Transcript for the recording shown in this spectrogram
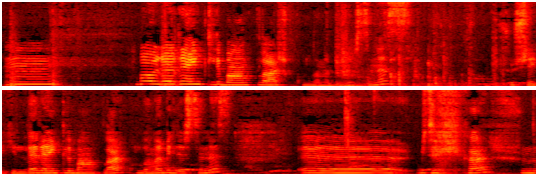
Hmm, Böyle renkli bantlar kullanabilirsiniz. Şu şekilde renkli bantlar kullanabilirsiniz. Ee, bir dakika. Şunu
